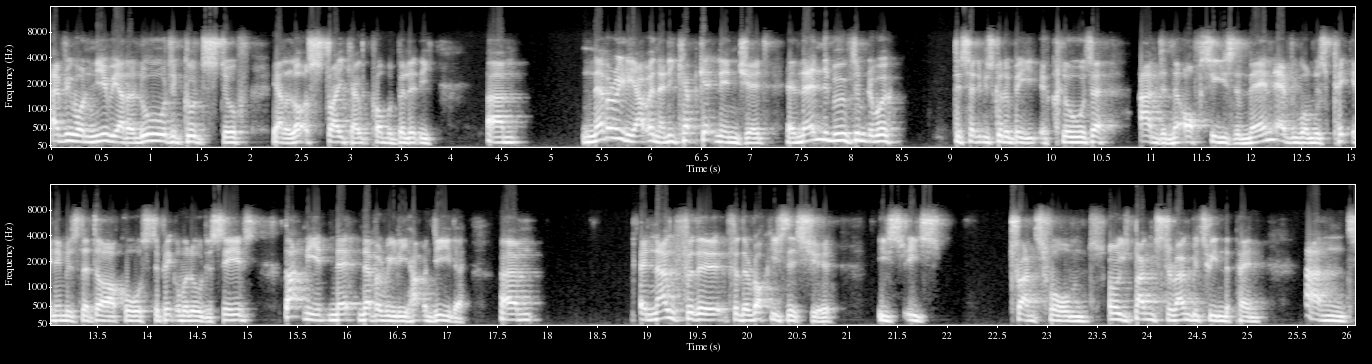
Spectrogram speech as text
everyone knew he had a load of good stuff. He had a lot of strikeout probability. Um, never really happened. Then he kept getting injured, and then they moved him to work. They said he was going to be a closer, and in the off season, then everyone was picking him as the dark horse to pick up a load of saves. That ne- ne- never really happened either. Um, and now for the for the Rockies this year, he's he's transformed or he's bounced around between the pen and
